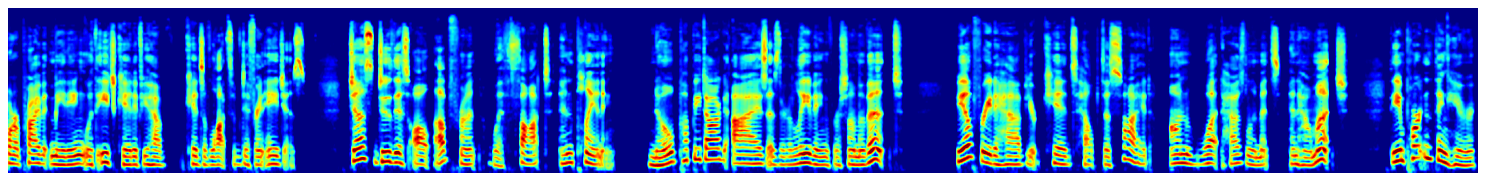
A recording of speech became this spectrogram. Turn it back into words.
or a private meeting with each kid if you have kids of lots of different ages. Just do this all up front with thought and planning. No puppy dog eyes as they're leaving for some event. Feel free to have your kids help decide on what has limits and how much. The important thing here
